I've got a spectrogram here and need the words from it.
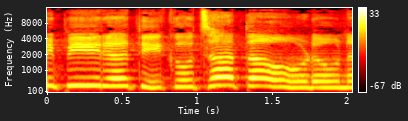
तिमी पिरतीको छाता ओढाउन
